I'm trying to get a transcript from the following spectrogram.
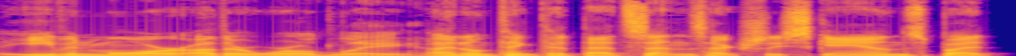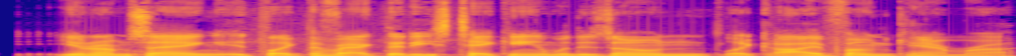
even more otherworldly. I don't think that that sentence actually scans, but you know what I'm saying? It's like the fact that he's taking it with his own like iPhone camera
